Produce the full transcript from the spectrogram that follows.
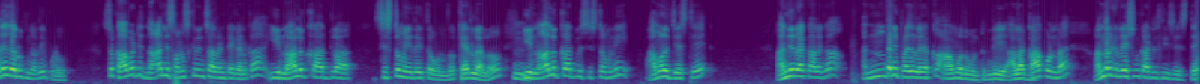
అదే జరుగుతుంది కదా ఇప్పుడు. సో కాబట్టి దాన్ని సంస్కరించాలంటే కనుక ఈ నాలుగు కార్డుల సిస్టమ్ ఏదైతే ఉందో కేరళలో ఈ నాలుగు కార్డుల సిస్టమ్ని అమలు చేస్తే అన్ని రకాలుగా అందరి ప్రజల యొక్క ఆమోదం ఉంటుంది. అలా కాకుండా అందరికి రేషన్ కార్డులు తీసేస్తే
